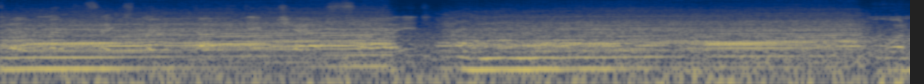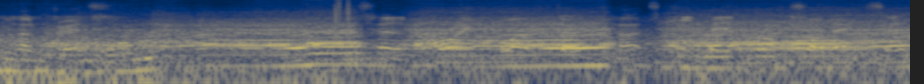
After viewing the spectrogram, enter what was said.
turn left 6 don't cut, ditch outside. 100. Turn right 1 don't cut, keep in rocks on exit.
